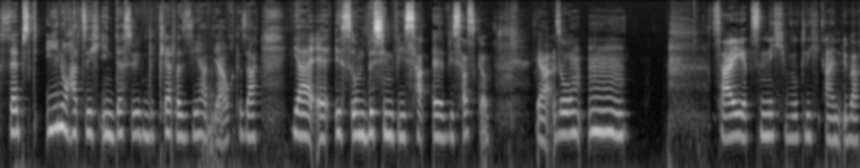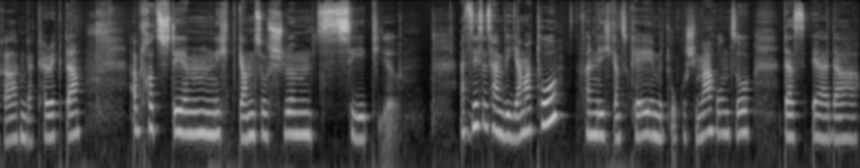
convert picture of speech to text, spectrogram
selbst Ino hat sich ihn deswegen geklärt, weil sie hat ja auch gesagt, ja, er ist so ein bisschen wie, Sa äh, wie Sasuke. Ja, also, mh, mm, sei jetzt nicht wirklich ein überragender Charakter, aber trotzdem nicht ganz so schlimm. C-Tier. Als nächstes haben wir Yamato. Fand ich ganz okay mit Orochimaru und so, dass er da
